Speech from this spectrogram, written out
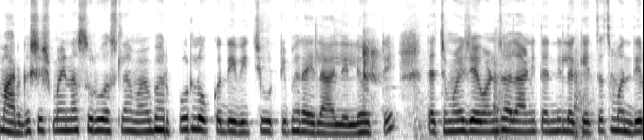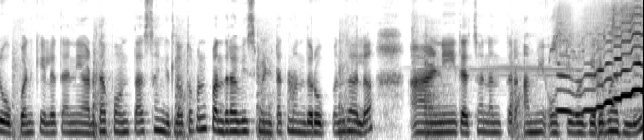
मार्गशीर्ष महिना सुरू असल्यामुळे भरपूर लोक देवीची उटी भरायला आलेले होते. त्याच्यामुळे जेवण झालं आणि त्यांनी लगेचच मंदिर ओपन केलं. त्यांनी अर्धा पाऊण तास सांगितलं होतं पण पंधरा वीस मिनटात मंदिर ओपन झालं आणि त्याच्यानंतर आम्ही ओटी वगैरे भरली.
